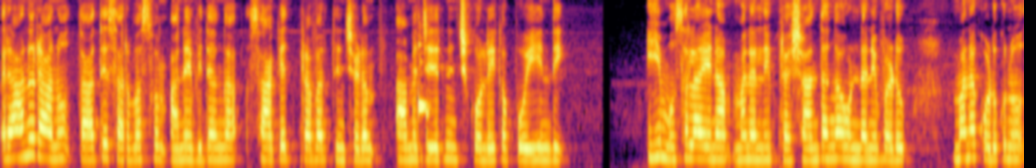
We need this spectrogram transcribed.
రాను రాను తాతే సర్వస్వం అనే విధంగా సాకేత్ ప్రవర్తించడం ఆమె జీర్ణించుకోలేకపోయింది. ఈ ముసలాయన మనల్ని ప్రశాంతంగా ఉండనివ్వడు. మన కొడుకును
